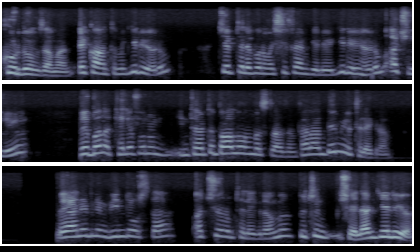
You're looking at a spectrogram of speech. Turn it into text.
Kurduğum zaman account'ımı giriyorum. Cep telefonuma şifrem geliyor, giriyorum, açılıyor ve bana telefonun internete bağlı olması lazım falan demiyor Telegram. Veya ne bileyim Windows'ta açıyorum Telegram'ı, bütün şeyler geliyor.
